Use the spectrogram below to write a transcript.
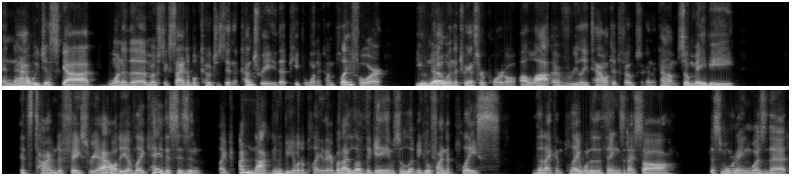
And now we just got one of the most excitable coaches in the country that people want to come play for, you know, in the transfer portal, a lot of really talented folks are going to come. So maybe it's time to face reality of like, hey, this isn't like I'm not going to be able to play there, but I love the game. So let me go find a place that I can play. One of the things that I saw this morning was that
